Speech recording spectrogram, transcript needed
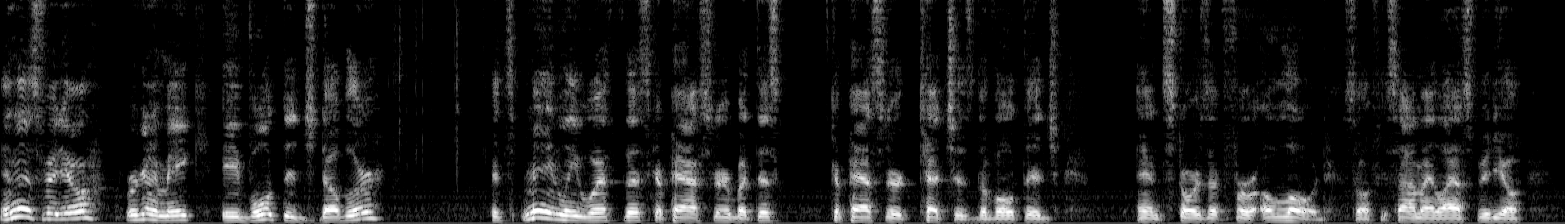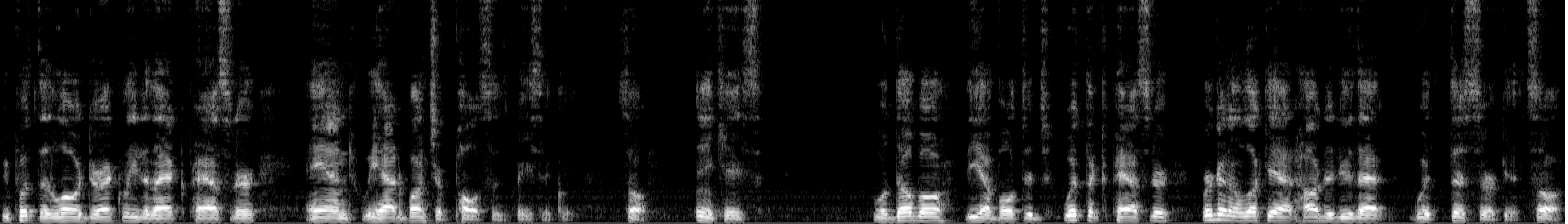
In this video, we're going to make a voltage doubler. It's mainly with this capacitor, but this capacitor catches the voltage and stores it for a load. So if you saw my last video, we put the load directly to that capacitor and we had a bunch of pulses basically. So in any case, we'll double the uh, voltage with the capacitor. We're going to look at how to do that with this circuit. So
